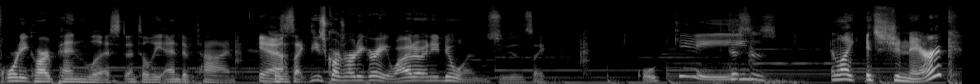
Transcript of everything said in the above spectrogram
40 card pen list until the end of time Yeah. because it's like these cards are already great. Why do I need new ones? It's like okay, This is and like it's generic,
